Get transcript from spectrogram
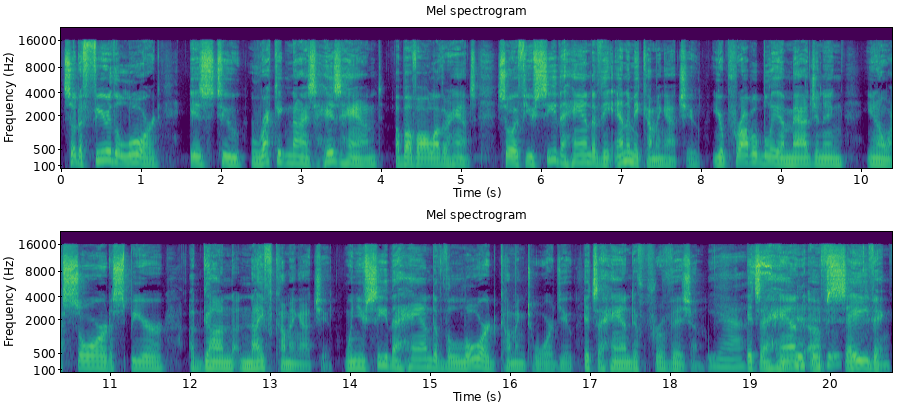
So to fear the Lord is to recognize his hand above all other hands. So if you see the hand of the enemy coming at you, you're probably imagining, you know, a sword, a spear, a gun, a knife coming at you. When you see the hand of the Lord coming toward you, it's a hand of provision. Yeah. It's a hand of saving,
